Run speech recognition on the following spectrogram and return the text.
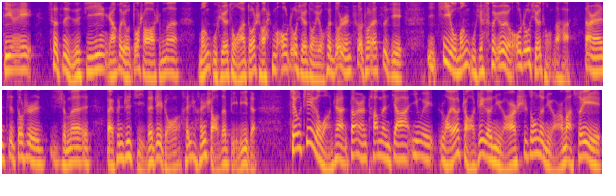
DNA，测自己的基因，然后有多少什么蒙古血统啊，多少什么欧洲血统，有很多人测出来自己既有蒙古血统 又有欧洲血统的哈。当然，这都是什么百分之几的这种很很少的比例的。结果这个网站，当然他们家因为老要找这个女儿失踪的女儿嘛，所以。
